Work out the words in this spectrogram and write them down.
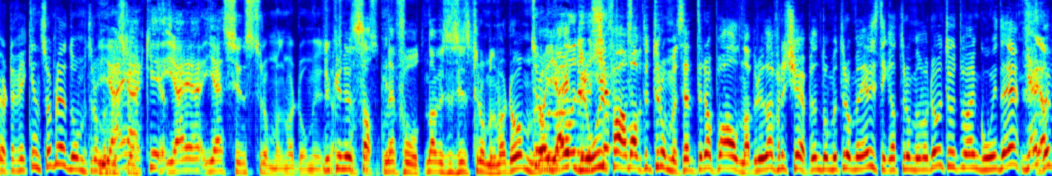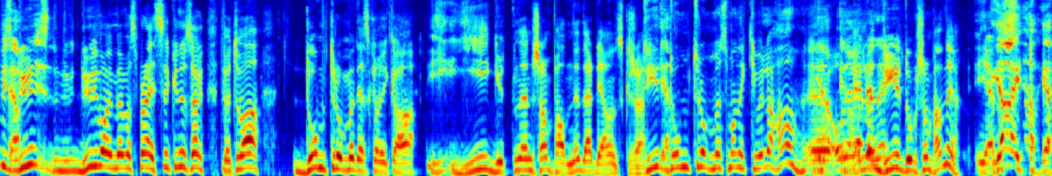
Bjarte fikk den. Så ble det dum tromme Jeg, er plutselig. ikke, jeg, jeg, jeg syns trommen var dum i Du kunne utgangspunktet. satt ned foten da hvis du syntes trommen var dum. Det var Trommen var jeg allerede dro jo kjøpt. faen meg opp til trommesenteret og på Alnabru da for å kjøpe den dumme trommen. Jeg visste ikke at trommen var dum. Jeg trodde det var en god idé. Ja, Men hvis ja. du, du var jo med på spleise, kunne du sagt vet du hva, dum tromme, det skal vi ikke ha. Gi gi gutten en champagne, det er det han ønsker seg. Dyr, dum tromme som han ikke ville ha. Ja, og jeg Eller en mener- dyr, dum champagne. jeg Ja, ja, ja.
